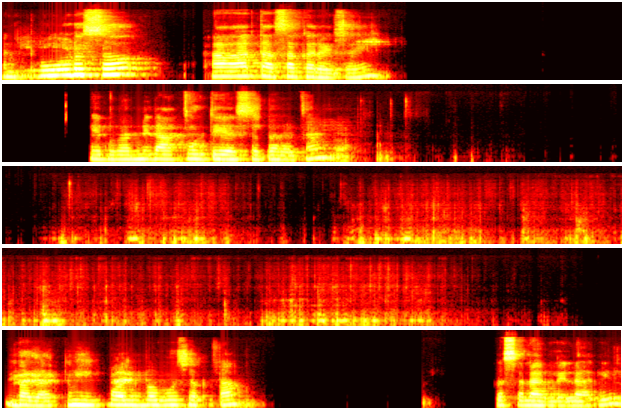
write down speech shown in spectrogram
आणि थोडस हा हात असा करायचा आहे. हे बघा मी दाखवते असं करायचं बघा तुम्ही फॉल बघू शकता. कसा लागलेला आहे.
